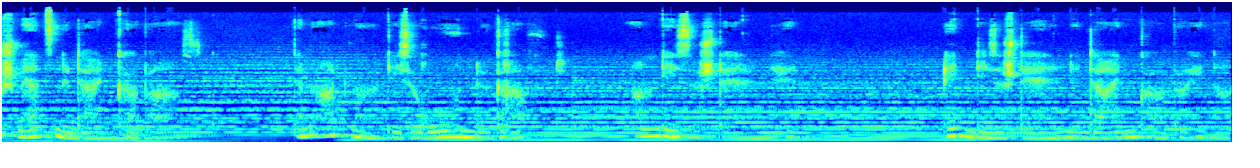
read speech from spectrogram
Schmerzen in deinem Körper hast, dann atme diese ruhende Kraft an diese Stellen hin, in diese Stellen in deinem Körper hinein.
